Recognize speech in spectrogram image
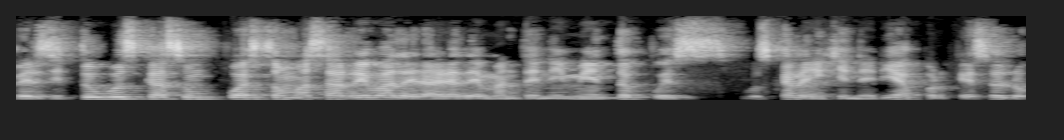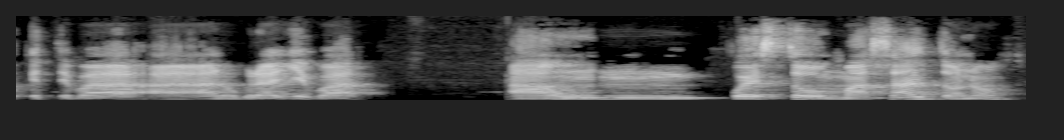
Pero si tú buscas un puesto más arriba del área de mantenimiento, pues busca la ingeniería, porque eso es lo que te va a lograr llevar a un puesto más alto, ¿no?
